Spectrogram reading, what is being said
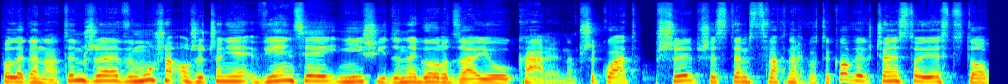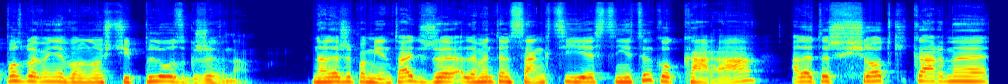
polega na tym, że wymusza orzeczenie więcej niż jednego rodzaju kary. Na przykład przy przestępstwach narkotykowych często jest to pozbawienie wolności plus grzywna. Należy pamiętać, że elementem sankcji jest nie tylko kara, ale też środki karne,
